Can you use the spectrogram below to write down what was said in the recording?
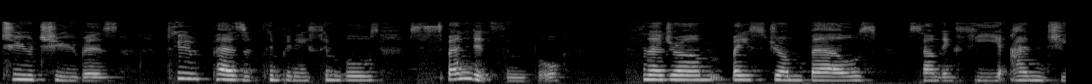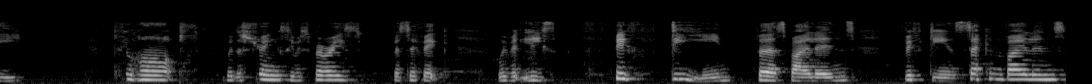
two tubas, two pairs of timpani cymbals, suspended cymbal, tenor drum, bass drum, bells, sounding C and G. Two harps with the strings. He was very specific with at least 15 first violins, 15 second violins,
